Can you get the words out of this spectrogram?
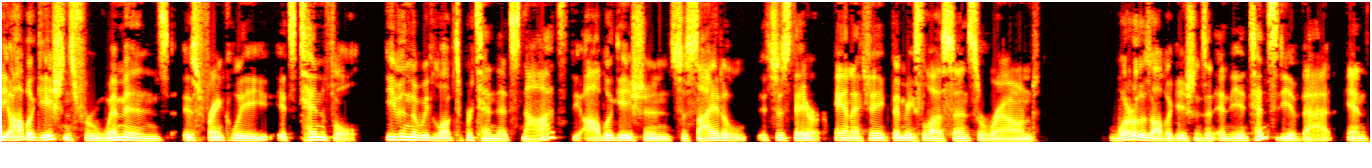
The obligations for women is frankly, it's tenfold even though we'd love to pretend that's not the obligation societal it's just there. And i think that makes a lot of sense around what are those obligations and, and the intensity of that. And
